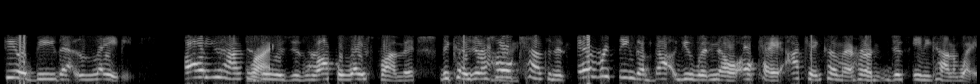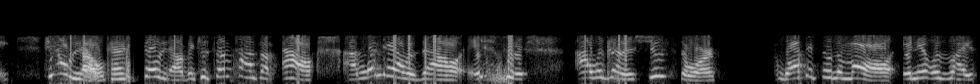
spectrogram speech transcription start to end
still be that lady. All you have to Right. do is just walk away from it because your whole countenance, everything about you would know, okay, I can't come at her just any kind of way. He'll know. Okay. He'll know because sometimes I'm out. I, one day I was out. I was at a shoe store walking through the mall, and it was like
